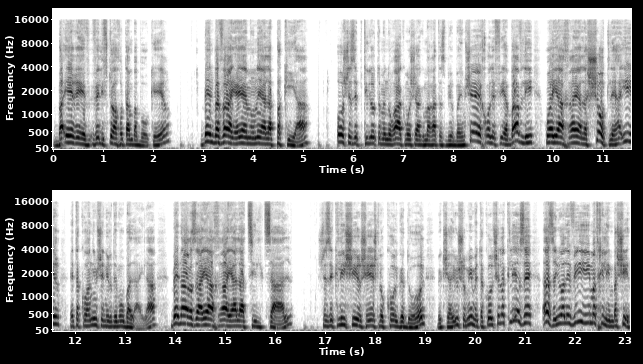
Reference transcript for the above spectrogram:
בערב ולפתוח אותם בבוקר. בן בוואי היה ממונה על הפקיע, או שזה פתילות המנורה כמו שהגמרא תסביר בהמשך, או לפי הבבלי, הוא היה אחראי על השוט להעיר את הכהנים שנרדמו בלילה. בן ארזה היה אחראי על הצלצל, שזה כלי שיר שיש לו קול גדול, וכשהיו שומעים את הקול של הכלי הזה, אז היו הלוויים מתחילים בשיר.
